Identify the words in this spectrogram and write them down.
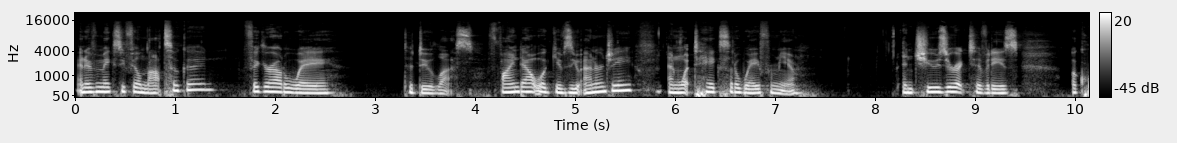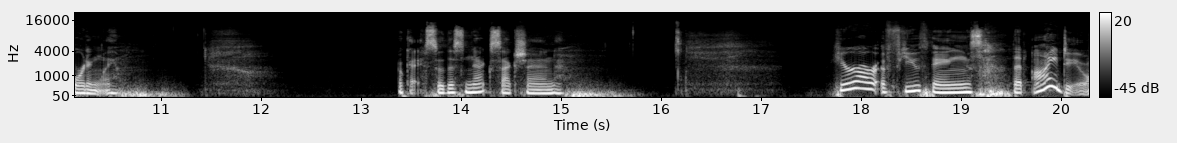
And if it makes you feel not so good, figure out a way to do less. Find out what gives you energy and what takes it away from you, and choose your activities accordingly. Okay, so this next section. Here are a few things that I do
